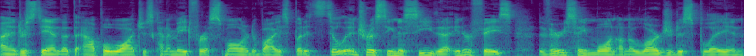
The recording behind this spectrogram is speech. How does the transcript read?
I understand that the Apple Watch is kind of made for a smaller device, but it's still interesting to see that interface, the very same one on a larger display, and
